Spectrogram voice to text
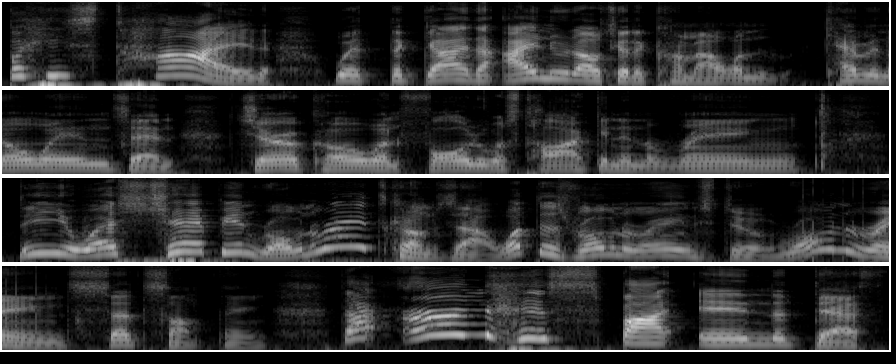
but he's tied with the guy that I knew that was going to come out when Kevin Owens and Jericho and Foley was talking in the ring the U.S. champion Roman Reigns comes out. What does Roman Reigns do? Roman Reigns said something that earned his spot in the death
